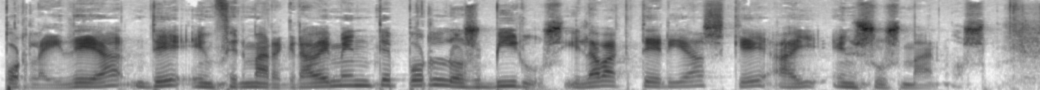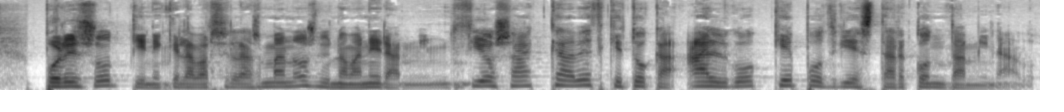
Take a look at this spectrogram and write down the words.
por la idea de enfermar gravemente por los virus y las bacterias que hay en sus manos. Por eso tiene que lavarse las manos de una manera minuciosa cada vez que toca algo que podría estar contaminado.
